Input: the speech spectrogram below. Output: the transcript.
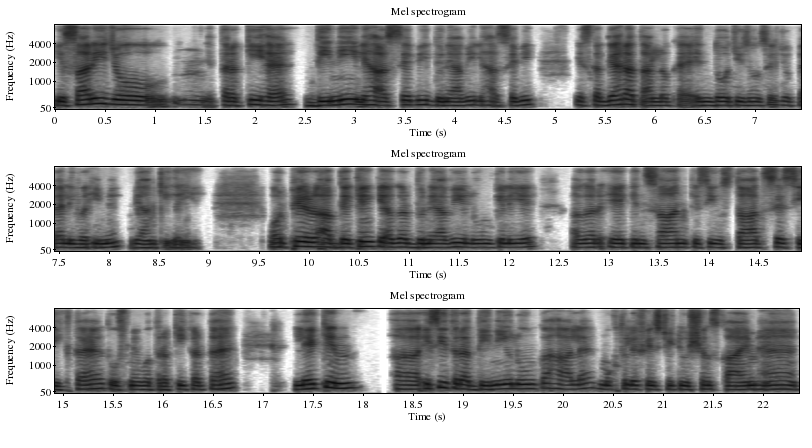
ये सारी जो तरक्की है, दीनी लिहाज से भी, दुनियावी लिहाज से भी, इसका गहरा ताल्लुक है इन दो चीज़ों से जो पहली वही में बयान की गई है। और फिर आप देखें कि अगर दुनियावी के लिए अगर एक इंसान किसी उस्ताद से सीखता है तो उसमें वो तरक्की करता है। लेकिन इसी तरह दीनी ूम का हाल है, मुख्तलिफ़ इंस्टीट्यूशन कायम हैं,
